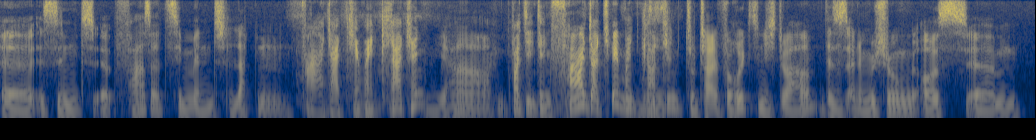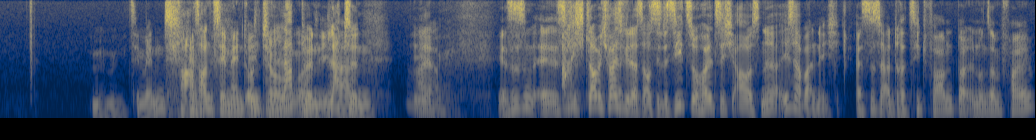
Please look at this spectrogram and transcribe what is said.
Äh, es sind äh, Faserzementlatten. Vaterzementlatten? Ja, Was sind denn ist total verrückt, nicht wahr? Das ist eine Mischung aus ähm, Zement. Fasernzement und Beton Lappen, ja. Latten. Ah, ja. Es ist, ein, es, Ach, ich glaube, ich weiß, wie das aussieht. Das sieht so holzig aus, ne? Ist aber nicht. es ist anthrazitfarben in unserem Fall.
